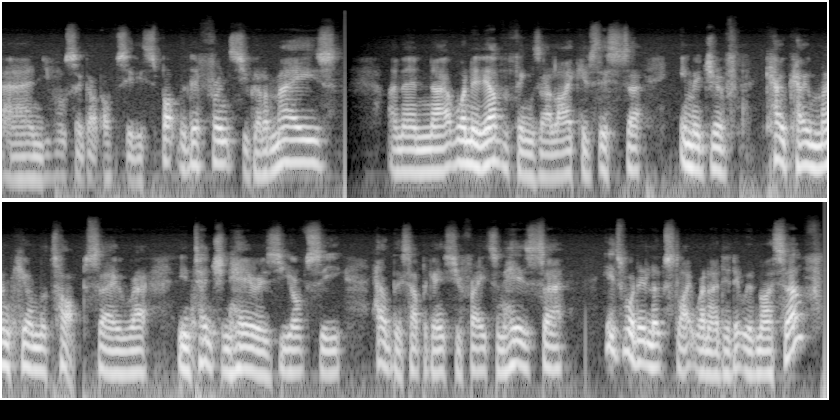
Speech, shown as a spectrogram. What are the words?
and you've also got obviously the spot the difference. You've got a maze, and then uh, one of the other things I like is this uh, image of Coco Monkey on the top. So the intention here is you obviously held this up against your face, and here's here's what it looks like when I did it with myself.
